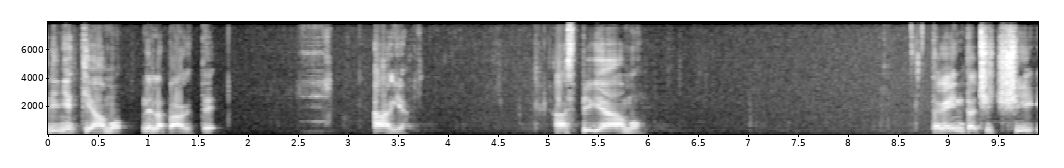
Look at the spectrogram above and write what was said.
ed iniettiamo nella parte aria. Aspiriamo 30 cc,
